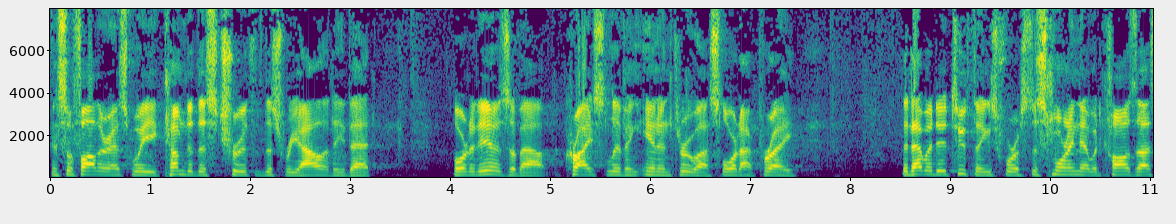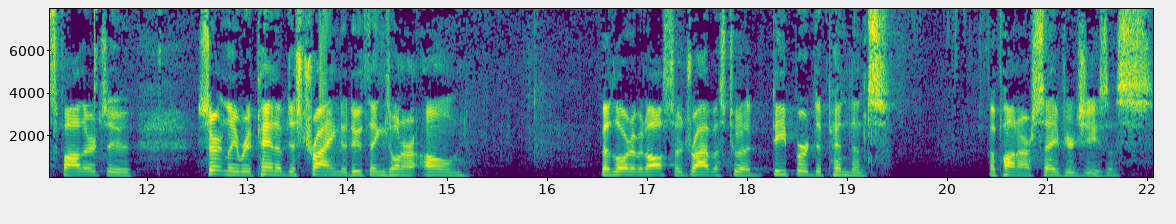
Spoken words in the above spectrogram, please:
And so, Father, as we come to this truth of this reality that, Lord, it is about Christ living in and through us, Lord, I pray that that would do two things for us this morning that would cause us, Father, to certainly repent of just trying to do things on our own. But Lord, it would also drive us to a deeper dependence upon our Savior Jesus.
